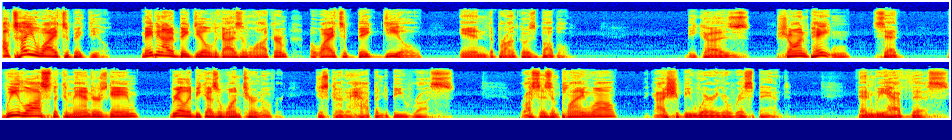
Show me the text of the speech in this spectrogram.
I'll tell you why it's a big deal. Maybe not a big deal to the guys in the locker room, but why it's a big deal in the Broncos bubble. Because Sean Payton said, We lost the Commanders game really because of one turnover. Just kind of happened to be Russ. Russ isn't playing well. The guy should be wearing a wristband. Then we have this.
